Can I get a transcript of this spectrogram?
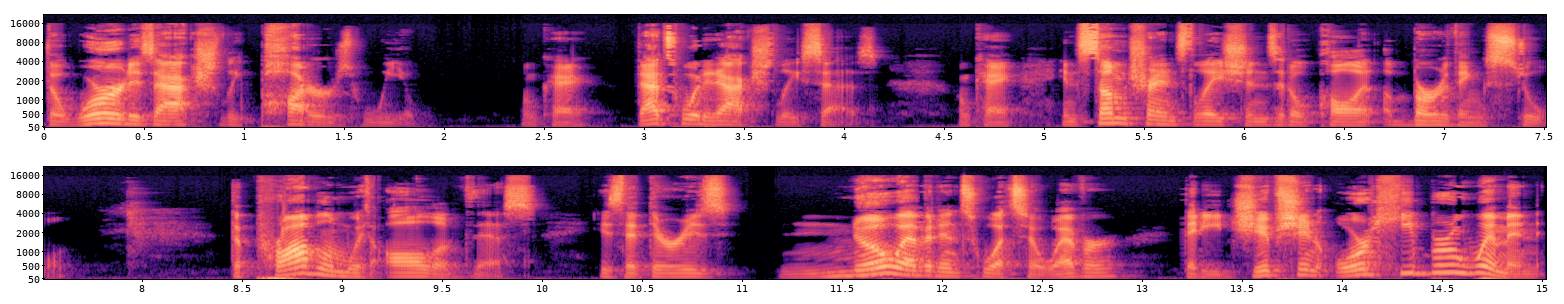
The word is actually potter's wheel. Okay? That's what it actually says. Okay? In some translations, it'll call it a birthing stool. The problem with all of this is that there is no evidence whatsoever that Egyptian or Hebrew women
